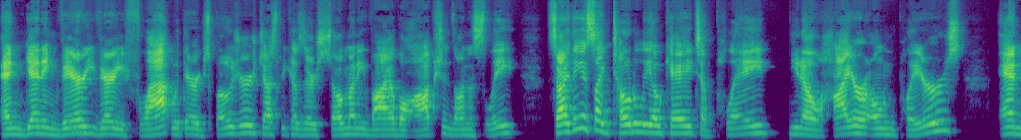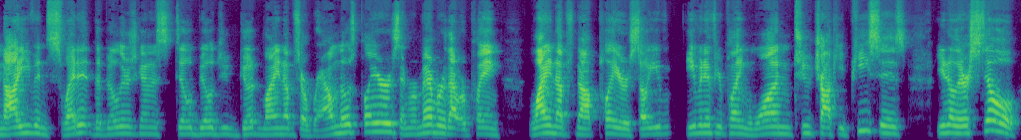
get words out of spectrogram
and getting very, very flat with their exposures just because there's so many viable options on the slate. So I think it's like totally okay to play, you know, higher owned players and not even sweat it. The builder's going to still build you good lineups around those players. And remember that we're playing lineups, not players. So even, even if you're playing one, two chalky pieces, you know, there's still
